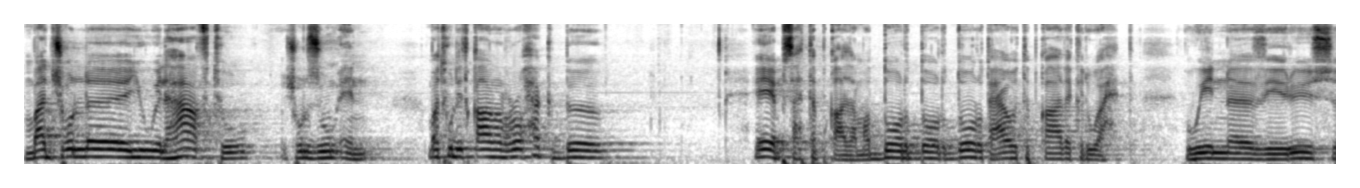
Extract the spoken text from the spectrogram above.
من بعد شغل يو ويل هاف تو شغل زوم ان ما تولي تقارن روحك ب إيه بصح تبقى زعما الدور الدور الدور تعاود تبقى هذاك الواحد. وين فيروس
